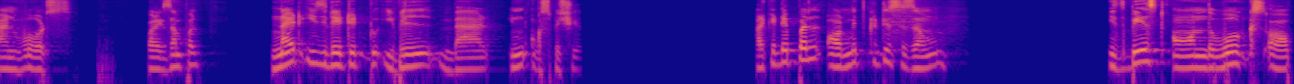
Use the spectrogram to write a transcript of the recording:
and words. For example, night is related to evil, bad, inauspicious. Archetypal or myth criticism is based on the works of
